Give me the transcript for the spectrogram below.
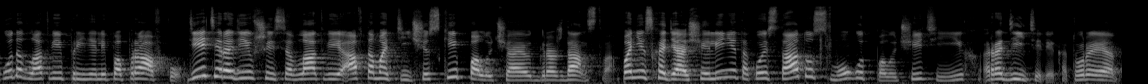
года в Латвии приняли поправку. Дети, родившиеся в Латвии, автоматически получают гражданство. По нисходящей линии такой статус могут получить и их родители, которые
